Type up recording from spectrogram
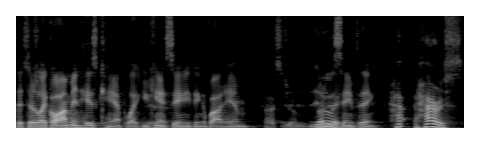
that they're like, oh, I'm in his camp. Like you can't say anything about him. That's true. They By the do the way, same thing. Ha- Harris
